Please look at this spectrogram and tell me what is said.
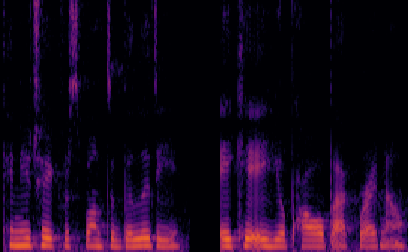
Can you take responsibility, aka your power back right now?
